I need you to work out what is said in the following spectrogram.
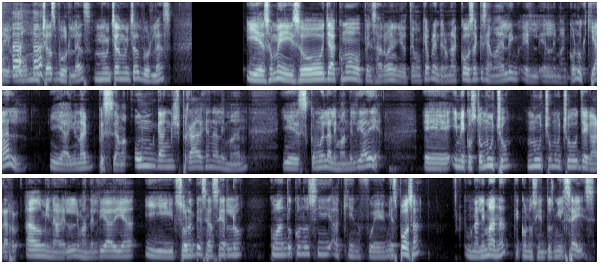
Eh, hubo muchas burlas, muchas, muchas burlas. Y eso me hizo ya como pensar, bueno, yo tengo que aprender una cosa que se llama el, el- el alemán coloquial. Y hay una, pues se llama Umgangssprache en alemán, y es como el alemán del día a día. Eh, y me costó mucho, mucho, mucho llegar a, dominar el alemán del día a día, y solo empecé a hacerlo cuando conocí a quien fue mi esposa, una alemana que conocí en 2006,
